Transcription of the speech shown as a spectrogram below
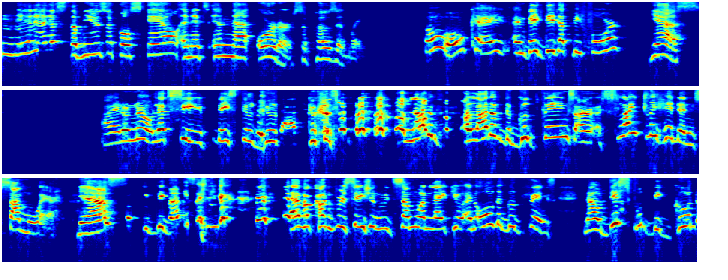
mm-hmm. it is the musical scale, and it's in that order supposedly. Oh, okay. And they did that before. Yes. I don't know. Let's see if they still do that because a lot of a lot of the good things are slightly hidden somewhere. Yes. have a conversation with someone like you and all the good things. Now this would be good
